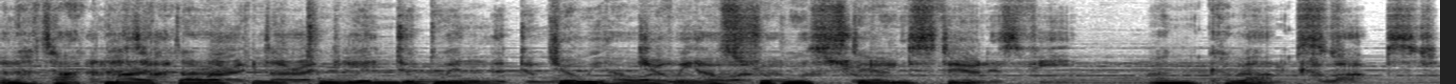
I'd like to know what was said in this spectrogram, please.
and attack Marik directly to win the duel. Joey, however, was struggling to stay on his feet and collapsed.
